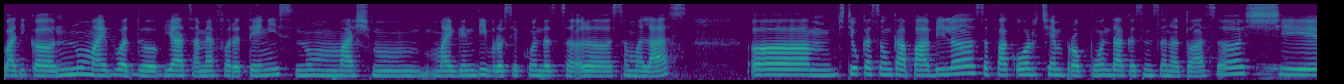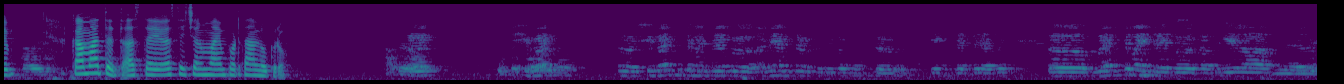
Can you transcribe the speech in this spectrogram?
adică nu mai văd viața mea fără tenis, nu m-aș m- mai gândi vreo secundă să, să mă las. Uh, știu că sunt capabilă să fac orice îmi propun dacă sunt sănătoasă și cam atât. Asta e, asta e cel mai important lucru. Uh, și vreau, uh, și vreau să te mai întreb, uh, Adrian, te rog să te mult că se interferează. Uh, vreau să te mai întreb, uh, Gabriela, uh,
